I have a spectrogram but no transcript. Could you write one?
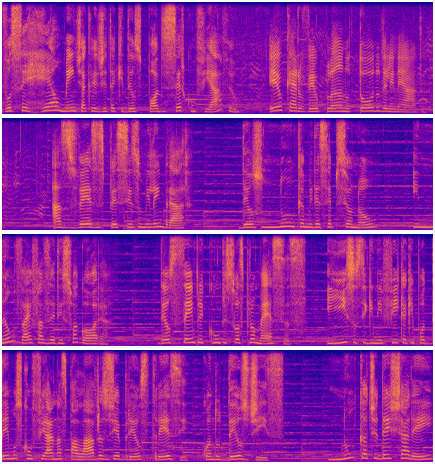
Você realmente acredita que Deus pode ser confiável? Eu quero ver o plano todo delineado. Às vezes preciso me lembrar. Deus nunca me decepcionou e não vai fazer isso agora. Deus sempre cumpre suas promessas. E isso significa que podemos confiar nas palavras de Hebreus 13, quando Deus diz: Nunca te deixarei,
